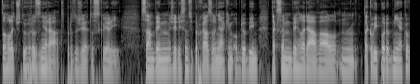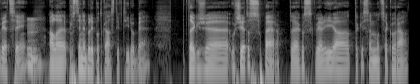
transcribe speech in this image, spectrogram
tohle čtu hrozně rád, protože je to skvělý. Sám vím, že když jsem si procházel nějakým obdobím, tak jsem vyhledával mm, takový podobný jako věci, Hmm. ale prostě nebyly podcasty v té době. Takže určitě je to super, to je jako skvělý a taky jsem moc jako rád.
